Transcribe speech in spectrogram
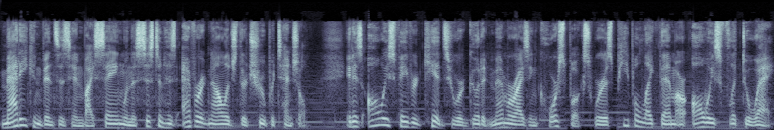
Matty convinces him by saying when the system has ever acknowledged their true potential. It has always favored kids who are good at memorizing course books, whereas people like them are always flicked away.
